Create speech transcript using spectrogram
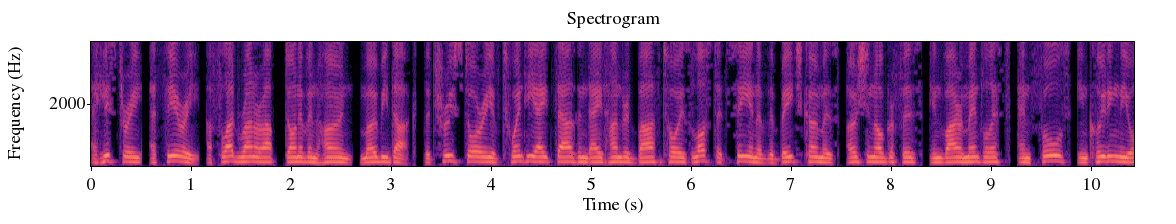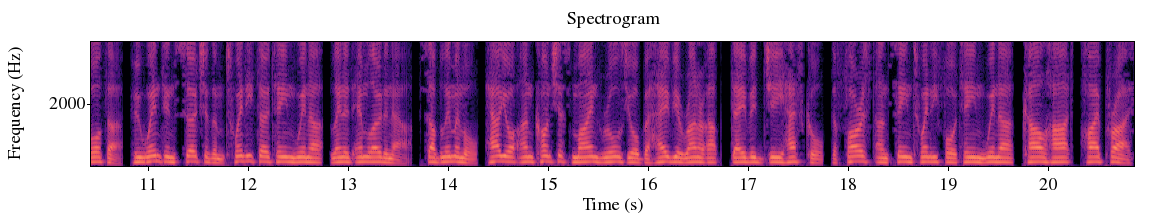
A History, A Theory, A Flood runner-up, Donovan Hohn, Moby Duck, The True Story of 28,800 bath toys lost at sea and of the beachcombers, oceanographers, environmentalists, and fools, including the author, who went in search of them 2013 winner, Leonard Mlodinow, Subliminal, How Your Unconscious Mind Rules Your Behavior runner-up, David G. Haskell, The Forest Unseen 2014 winner, Carl Hart, High Price,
